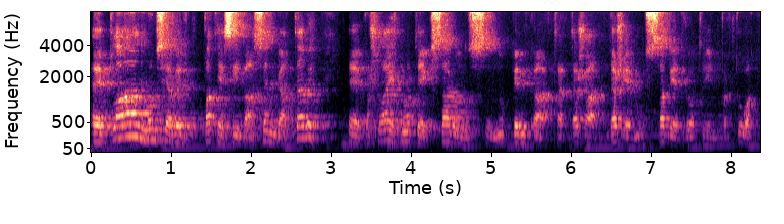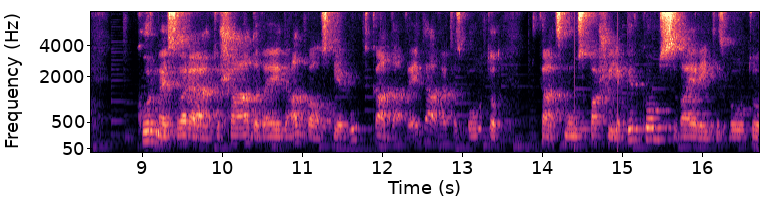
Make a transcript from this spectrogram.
Plāni mums jau ir patiesībā sen gatavi. Pašlaik notiek sarunas nu, pirmkārt ar dažād, dažiem mūsu sabiedrotiem par to, kur mēs varētu šāda veida atbalstu iegūt, kādā veidā, vai tas būtu kāds mūsu pašu iepirkums, vai arī tas būtu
